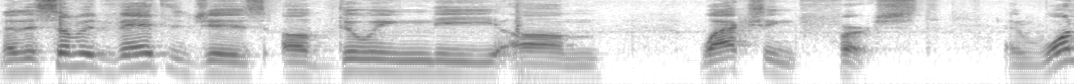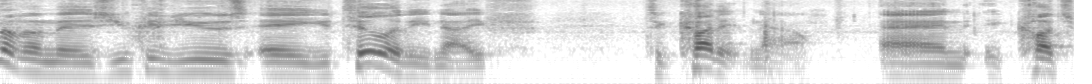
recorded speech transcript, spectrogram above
Now there's some advantages of doing the um, waxing first. And one of them is you could use a utility knife to cut it now. And it cuts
